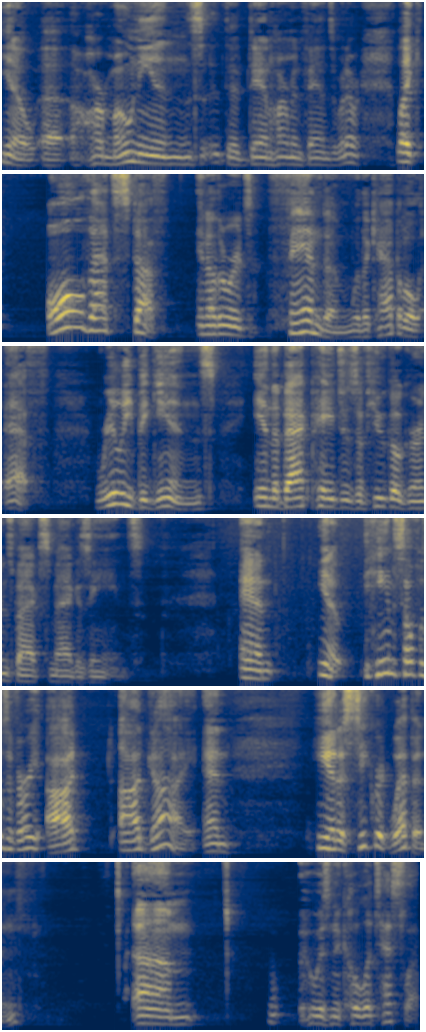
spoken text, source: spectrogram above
you know uh, Harmonians, the Dan Harmon fans or whatever, like all that stuff. In other words, fandom with a capital F really begins in the back pages of Hugo Gernsback's magazines. And, you know, he himself was a very odd, odd guy. And he had a secret weapon, um, who was Nikola Tesla.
